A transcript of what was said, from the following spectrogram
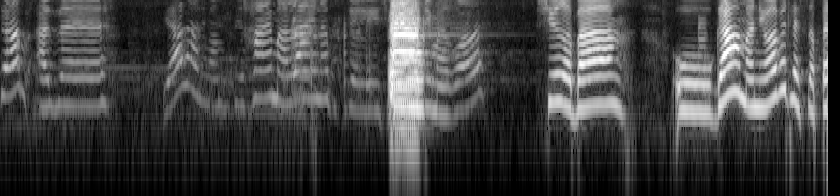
טוב, אז אה, יאללה, אני ממשיכה עם הליינאפ שלי שהכנתי מראש. שיר הבא הוא גם, אני אוהבת לספר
